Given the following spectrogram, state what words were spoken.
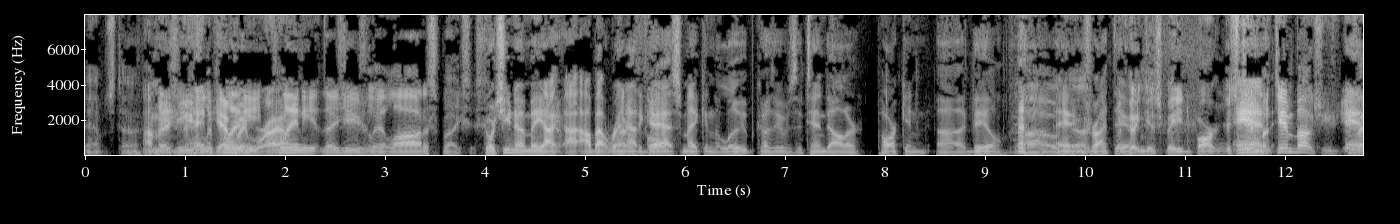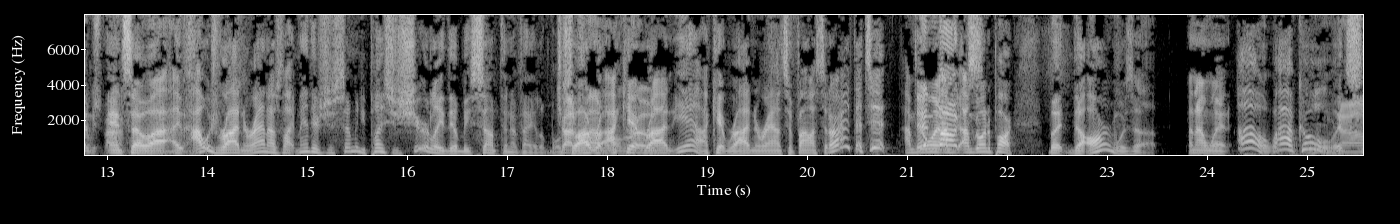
yeah, it was tough. I mean, there's usually plenty, people were out. plenty. There's usually a lot of spaces. Of course, you know me. I, I about ran out of full. gas making the loop because it was a ten dollar parking uh, deal, Oh, and it was God. right We there. couldn't get Speedy to park. It's 10 bu- 10 bucks, you- everything and, and so I, I was riding around. I was like, man, there's just so many places. Surely there'll be something available. Try so I, find ri- one I kept road. riding. Yeah, I kept riding around. So finally, I said, all right, that's it. I'm 10 going. I'm. I'm going to park. But the arm was up. And I went, oh wow, cool! It's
